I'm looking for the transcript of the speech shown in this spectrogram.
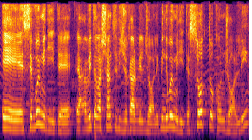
E se voi mi dite, eh, avete la chance di giocarvi il jolly, quindi voi mi dite sotto con jolly,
